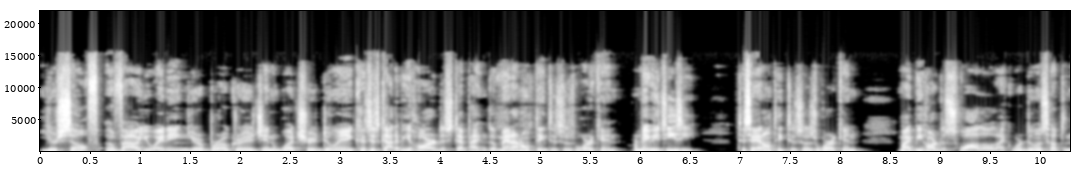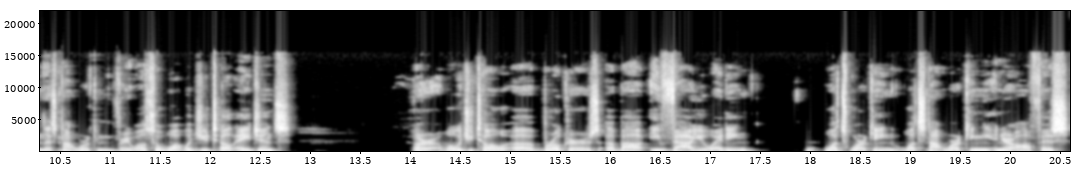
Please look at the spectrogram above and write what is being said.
yourself, evaluating your brokerage and what you're doing because it's got to be hard to step back and go, "Man, I don't think this is working." Or maybe it's easy to say, I don't think this is working, might be hard to swallow, like we're doing something that's not working very well. So, what would you tell agents or what would you tell uh, brokers about evaluating what's working, what's not working in your office,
